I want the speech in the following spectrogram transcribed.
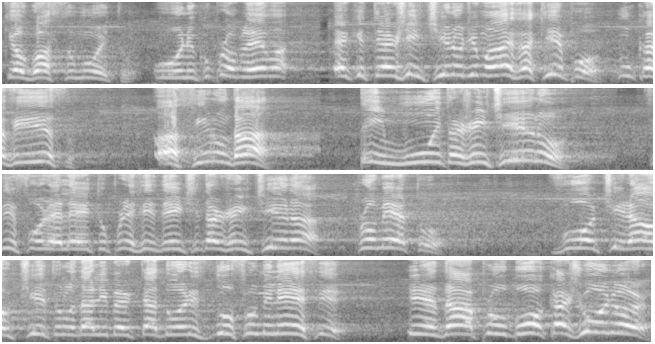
que eu gosto muito. O único problema é que tem argentino demais aqui, pô. Nunca vi isso. Assim não dá. Tem muito argentino. Se for eleito presidente da Argentina, prometo, vou tirar o título da Libertadores do Fluminense e dar pro Boca Júnior.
